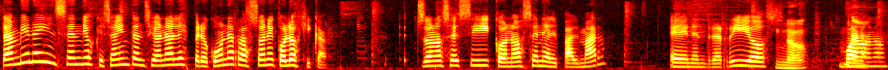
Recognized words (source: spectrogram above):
También hay incendios que son intencionales, pero con una razón ecológica. Yo no sé si conocen el Palmar, en Entre Ríos. No. Bueno, No, no.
